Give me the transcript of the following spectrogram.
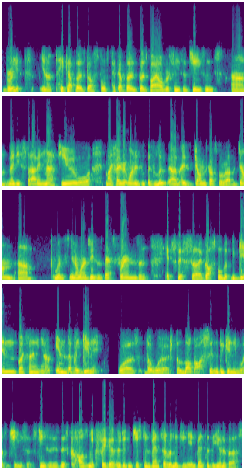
brilliant. You know, pick up those gospels, pick up those those biographies of Jesus. Um, maybe start in Matthew, or my favorite one is, is Luke, uh, is John's gospel rather. John um, was, you know, one of Jesus' best friends, and it's this uh, gospel that begins by saying, you know, in the beginning was the Word, the Logos. In the beginning was Jesus. Jesus is this cosmic figure who didn't just invent a religion; he invented the universe.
